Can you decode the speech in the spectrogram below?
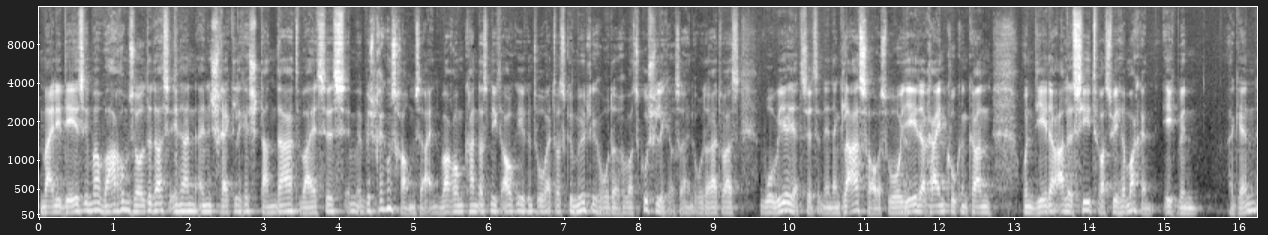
meine Idee ist immer, warum sollte das in ein, ein schreckliches, standardweißes ähm, Besprechungsraum sein? Warum kann das nicht auch irgendwo etwas gemütlicher oder etwas kuscheliger sein? Oder etwas, wo wir jetzt sitzen, in ein Glashaus, wo jeder reingucken kann und jeder alles sieht, was wir hier machen. Ich bin, again,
